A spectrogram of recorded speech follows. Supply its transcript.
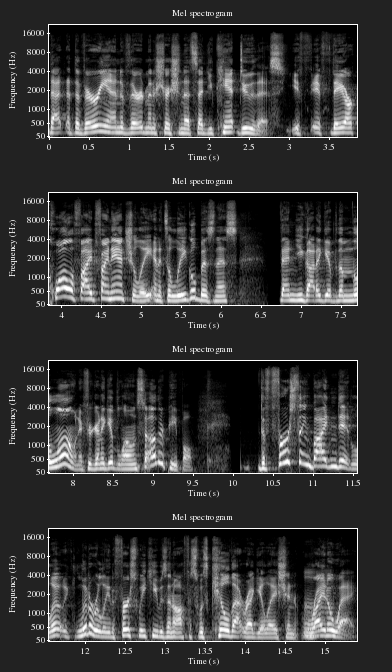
that at the very end of their administration that said you can't do this. If if they are qualified financially and it's a legal business, then you got to give them the loan if you're going to give loans to other people. The first thing Biden did, li- literally the first week he was in office, was kill that regulation mm-hmm. right away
